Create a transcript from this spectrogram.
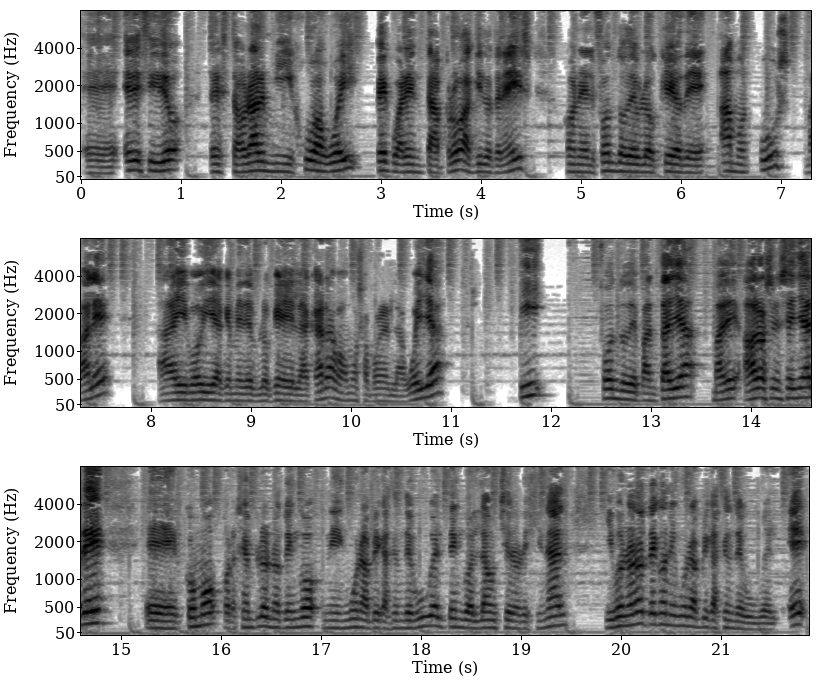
Eh, he decidido restaurar mi Huawei P40 Pro, aquí lo tenéis, con el fondo de bloqueo de Amon Us, ¿vale? Ahí voy a que me desbloquee la cara, vamos a poner la huella y fondo de pantalla, ¿vale? Ahora os enseñaré eh, cómo, por ejemplo, no tengo ninguna aplicación de Google, tengo el launcher original y bueno, no tengo ninguna aplicación de Google. He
